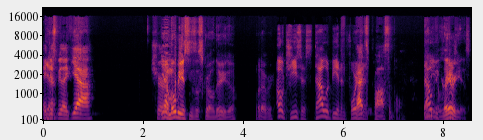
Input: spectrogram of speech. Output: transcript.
it'd Yeah. just be like yeah sure Yeah, Mobius is a Skrull. There you go. Whatever. oh Jesus, that would be an unfortunate. that's possible that That'd would be be crazy. hilarious.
